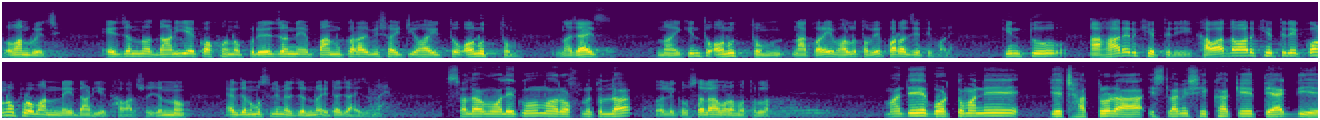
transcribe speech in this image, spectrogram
প্রমাণ রয়েছে। এই জন্য দাঁড়িয়ে কখনো প্রয়োজনে পান করার বিষয়টি হয়তো অনুত্তম নাজাইজ নয় কিন্তু অনুত্তম না করাই ভালো তবে করা যেতে পারে। কিন্তু আহারের ক্ষেত্রে খাওয়া দাওয়ার ক্ষেত্রে কোনো প্রমাণ নেই দাঁড়িয়ে খাওয়ার সেজন্য একজন মুসলিমের জন্য এটা জায়জ নয়। সালামু আলাইকুম রহমতুল্লাহ। ওয়ালাইকুম সালাম রহমতুল্লাহ। আমাদের বর্তমানে যে ছাত্ররা ইসলামী শিক্ষাকে ত্যাগ দিয়ে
